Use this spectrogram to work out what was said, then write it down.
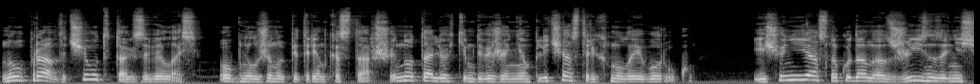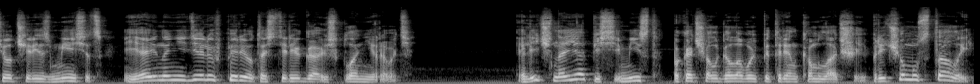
«Ну, правда, чего ты так завелась?» – обнял жену Петренко-старший, но та легким движением плеча стряхнула его руку. «Еще не ясно, куда нас жизнь занесет через месяц, я и на неделю вперед остерегаюсь планировать». «Лично я пессимист», – покачал головой Петренко-младший, причем усталый,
